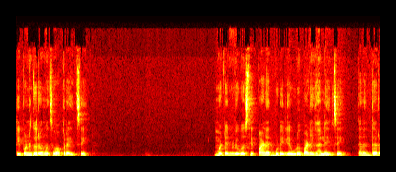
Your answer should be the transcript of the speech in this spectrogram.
ते पण गरमच वापरायचे. मटण व्यवस्थित पाण्यात बुडेल एवढं पाणी घालायचे. त्यानंतर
